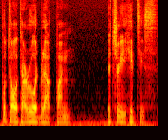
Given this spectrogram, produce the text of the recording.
put out a roadblock upon the three hitties.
